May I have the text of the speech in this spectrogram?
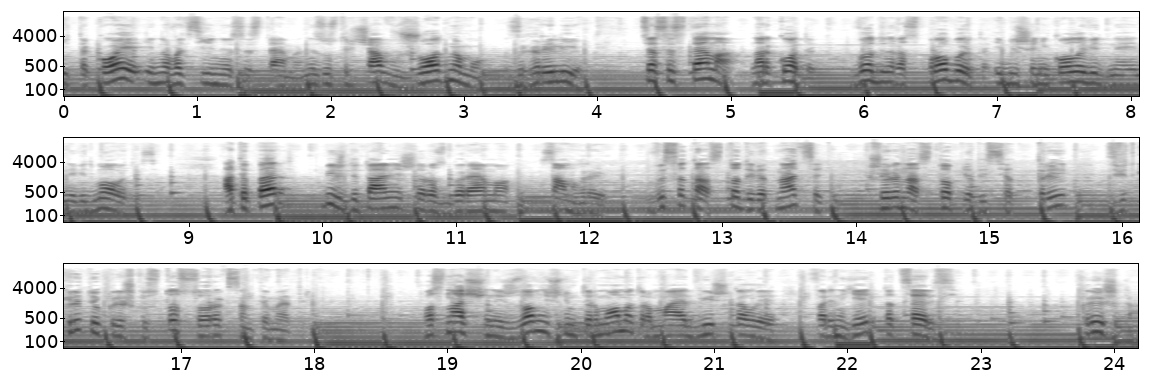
і такої інноваційної системи не зустрічав в жодному з грилів. Ця система наркотик. Ви один раз спробуєте і більше ніколи від неї не відмовитеся. А тепер більш детальніше розберемо сам гриль. Висота 119, ширина 153, з відкритою кришкою 140 см. Оснащений ж зовнішнім термометром має дві шкали Фаренгейт та Цельсій. Кришка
